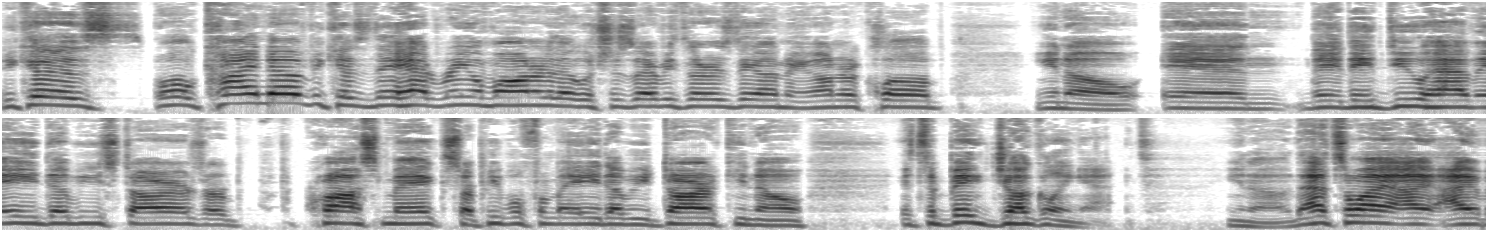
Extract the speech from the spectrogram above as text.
because well, kind of because they had Ring of Honor that which is every Thursday on the Honor Club, you know, and they they do have AEW stars or cross mix or people from AEW Dark, you know, it's a big juggling act. You know, that's why I, I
